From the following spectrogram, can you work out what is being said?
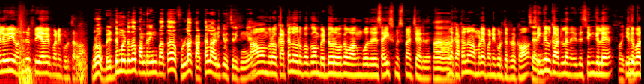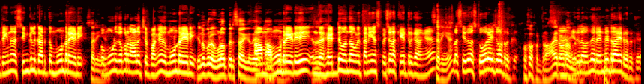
டெலிவரி வந்து ஃப்ரீயாவே பண்ணி கொடுத்துறலாம் ப்ரோ பெட் மட்டும் தான் பண்றீங்கன்னு பார்த்தா ஃபுல்லா கட்டல அடுக்கி வச்சிருக்கீங்க. ஆமா ப்ரோ கட்டல் ஒரு பக்கம் பெட் ஒரு பக்கம் வாங்கும்போது சைஸ் மிஸ் மேட்ச் ஆயிருது அதனால கட்டலும் நம்மளே பண்ணி கொடுத்துட்டு இருக்கோம். சிங்கிள் கார்ட்ல இது சிங்கிள். இது பாத்தீங்கன்னா சிங்கிள் அடுத்து மூன்றரை அடி. இப்போ மூணுக்கு அப்புறம் நாலு வச்சிருப்பாங்க. இது மூன்றரை அடி. ப்ரோ இவ்வளவு பெருசா இருக்குது? ஆமா மூன்றரை அடி. இந்த ஹெட் வந்து அவங்களுக்கு தனியா ஸ்பெஷலா கேட்டிருக்காங்க. சரிங்க. பிளஸ் இதுல ஸ்டோரேஜோட இருக்கு. டிராயரோட இதுல வந்து ரெண்டு டிராயர் இருக்கு.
